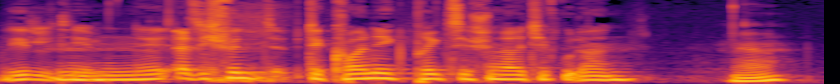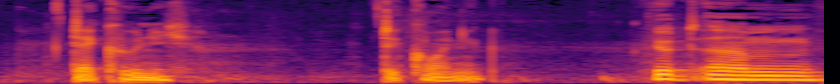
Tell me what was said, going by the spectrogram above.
Lidl Team. Nee, also ich finde, Dick Koenig bringt sich schon relativ gut ein. Ja. Der König. Dick Koenig. Gut, ähm,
